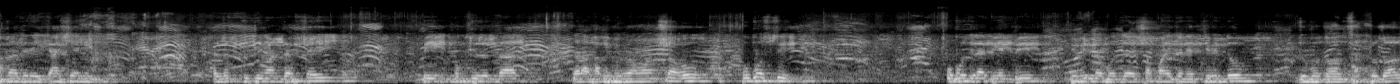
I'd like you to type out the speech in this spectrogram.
আপনাদের এই কাশিয়ানী একজন কৃতিমান ব্যবসায়ী বীর মুক্তিযোদ্ধা যারা হাবিবুর রহমান সহ উপস্থিত উপজেলা বিএনপি বিভিন্ন পর্যায়ের সম্মানিত নেতৃবৃন্দ যুব দল ছাত্র দল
